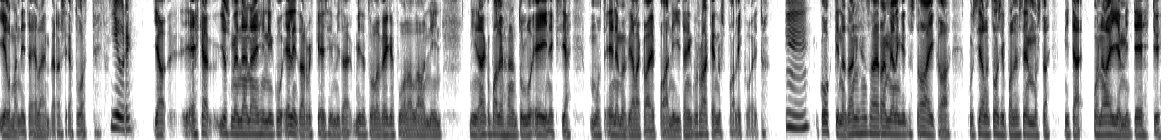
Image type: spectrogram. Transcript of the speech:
ilman niitä eläinperäisiä tuotteita. Juuri. Ja ehkä jos mennään näihin niin kuin elintarvikkeisiin, mitä, mitä tuolla vegepuolella on, niin, niin aika paljonhan on tullut eineksiä, mutta enemmän vielä kaipaa niitä niin kuin rakennuspalikoita. Mm. Kokkina tämä on ihan sairaan mielenkiintoista aikaa, kun siellä on tosi paljon semmoista, mitä on aiemmin tehty,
